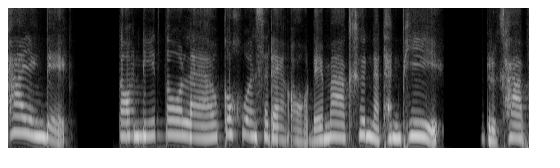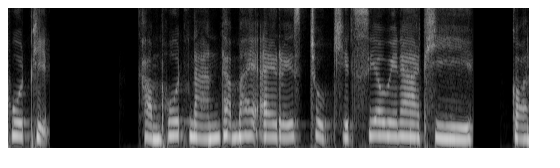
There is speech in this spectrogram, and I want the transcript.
ข้ายังเด็ก ตอนนี้โตแล้วก็ควรแสดงออกได้มากขึ้นนะท่านพี่ หรือข้าพูดผิดคำพูดนั้นทำให้ไอริสฉุกคิดเสี้ยววินาที ก่อน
